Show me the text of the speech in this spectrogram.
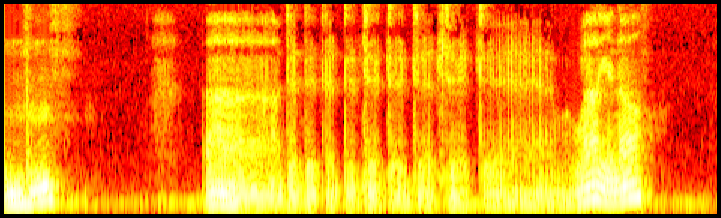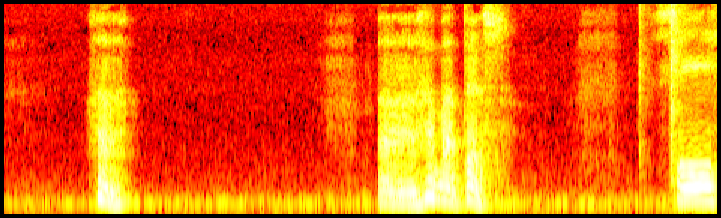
Mm-hmm. Uh, da, da, da, well, you know, huh. Uh, how about this? See,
